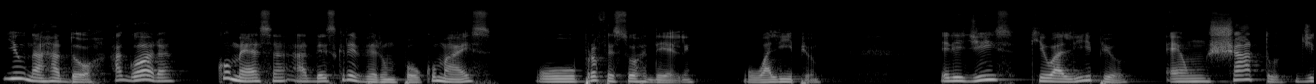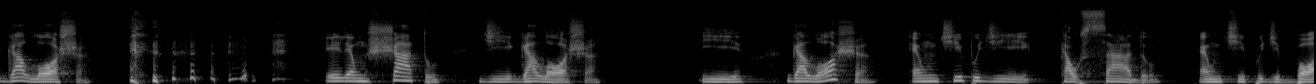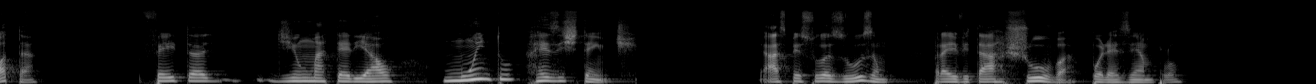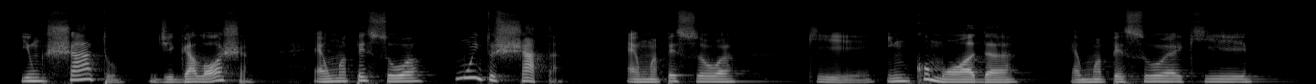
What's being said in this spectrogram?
E o narrador agora começa a descrever um pouco mais o professor dele, o Alípio. Ele diz que o Alípio é um chato de galocha. Ele é um chato de galocha. E galocha é um tipo de calçado, é um tipo de bota feita de um material muito resistente. As pessoas usam para evitar chuva, por exemplo. E um chato de galocha é uma pessoa muito chata. É uma pessoa que incomoda, é uma pessoa que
